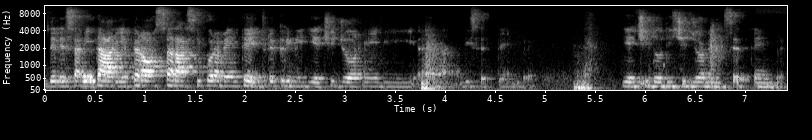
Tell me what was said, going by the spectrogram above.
delle, sanitarie, però sarà sicuramente entro i primi dieci giorni di, eh, di settembre, 10-12 giorni di settembre.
